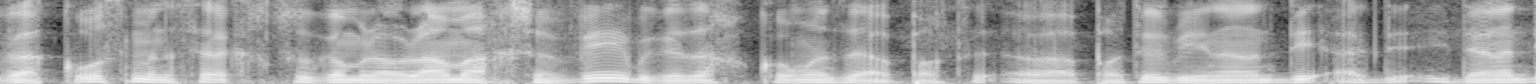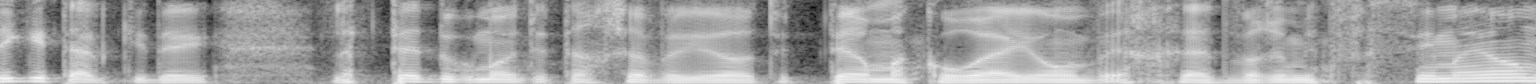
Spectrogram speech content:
והקורס מנסה לקחת אותו גם לעולם העכשווי, בגלל זה אנחנו קוראים לזה הפרט, הפרטיות בעידן הד- הדיגיטל, כדי לתת דוגמאות יותר עכשוויות, יותר מה קורה היום ואיך הדברים נתפסים היום,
